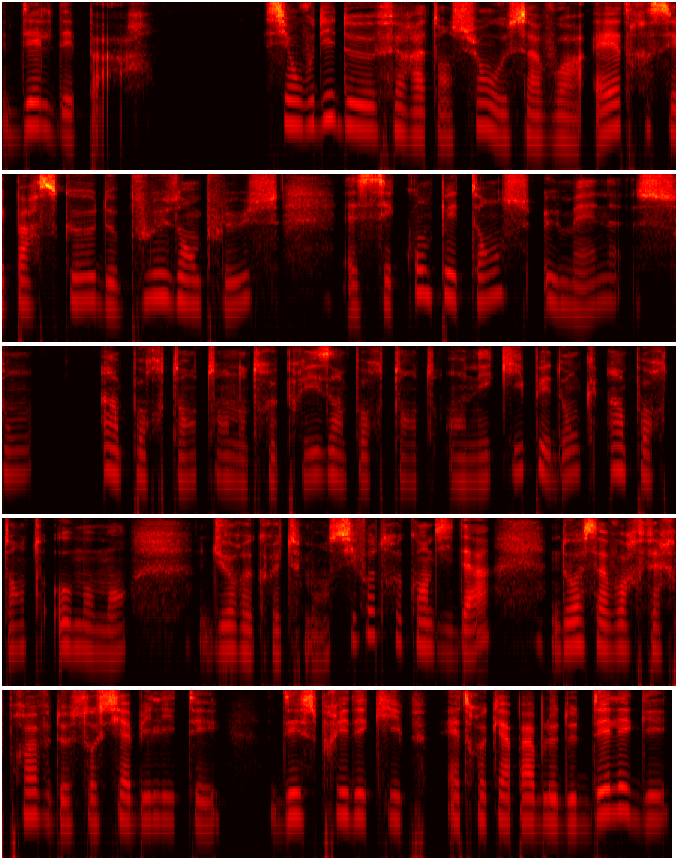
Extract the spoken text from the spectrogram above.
dès le départ. Si on vous dit de faire attention au savoir-être, c'est parce que de plus en plus, ces compétences humaines sont importante en entreprise, importante en équipe et donc importante au moment du recrutement. Si votre candidat doit savoir faire preuve de sociabilité, d'esprit d'équipe, être capable de déléguer,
